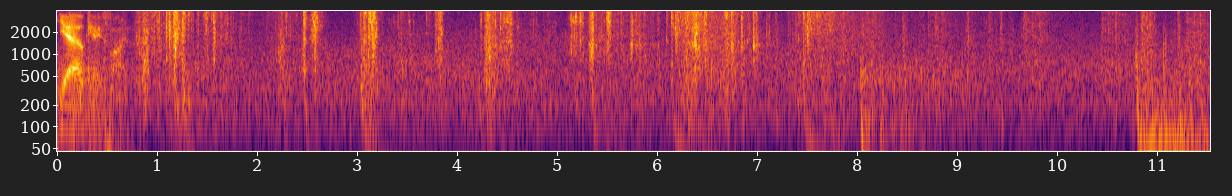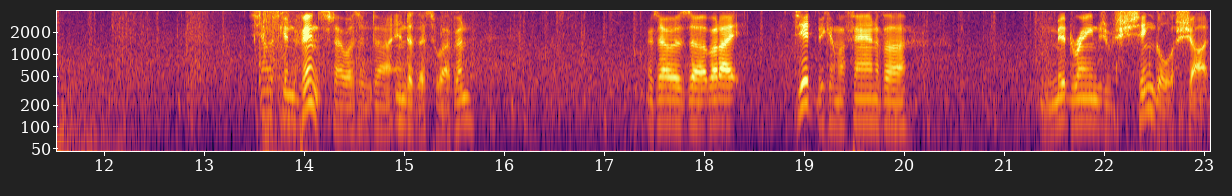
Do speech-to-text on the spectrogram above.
Yeah, okay, fine. See, I was convinced I wasn't uh, into this weapon. Because I was, uh, but I did become a fan of a mid-range shingle shot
